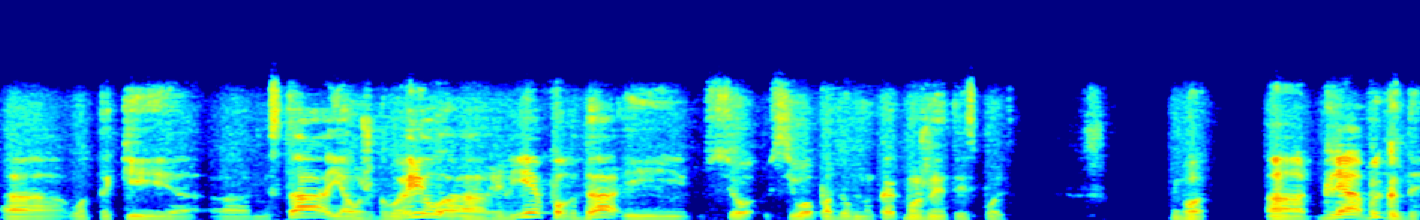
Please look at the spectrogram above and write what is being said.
э, вот такие э, места. Я уже говорил о рельефах, да, и все, всего подобного. Как можно это использовать? Вот. Э, для выгоды.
